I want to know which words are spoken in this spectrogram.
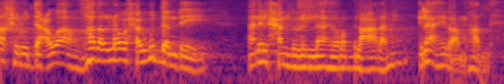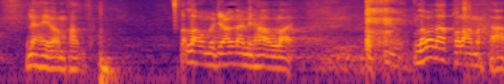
aakhiru dacwaahum. Hadalna waxa ugu dambeeyey an alxamdu lilaahi rabbi alcaalamiin ilaahay baa mahadle ilaahay baa mahadle allahuma jcalna min haulaai labadaa qolaa markaa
